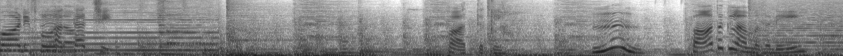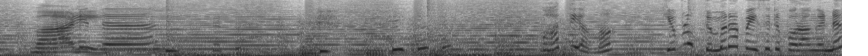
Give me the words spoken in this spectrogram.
வாடி போலாம். அத்தாச்சி பாத்துக்கலாம். ம் பாத்துக்கலாம் மதனி. வாடி. பாத்தியாம்மா எவ்வளவு திமிரா பேசிட்டு போறாங்கன்னு?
